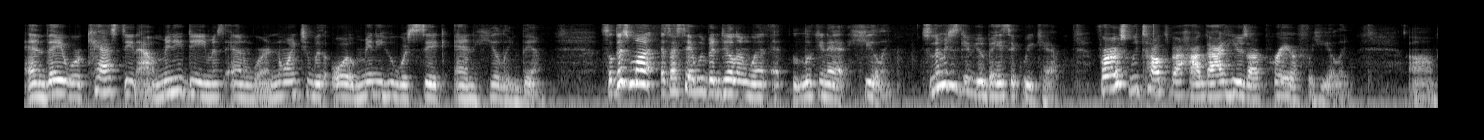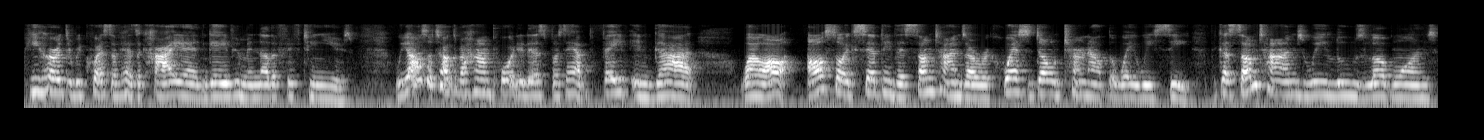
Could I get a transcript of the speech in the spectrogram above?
And they were casting out many demons and were anointing with oil many who were sick and healing them. So this month, as I said, we've been dealing with looking at healing. So let me just give you a basic recap. First, we talked about how God hears our prayer for healing. Um, he heard the request of Hezekiah and gave him another 15 years. We also talked about how important it is for us to have faith in God while also accepting that sometimes our requests don't turn out the way we see because sometimes we lose loved ones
